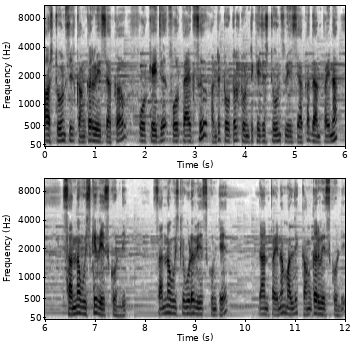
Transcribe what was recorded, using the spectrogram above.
ఆ స్టోన్స్ కంకర్ వేసాక ఫోర్ కేజీ ఫోర్ ప్యాక్స్ అంటే టోటల్ ట్వంటీ కేజీ స్టోన్స్ వేసాక దానిపైన సన్న ఉసుక వేసుకోండి. సన్న ఉసుక కూడా వేసుకుంటే దానిపైన మళ్ళీ కంకర్ వేసుకోండి.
